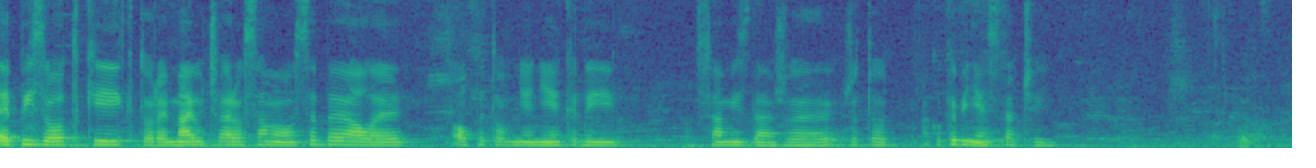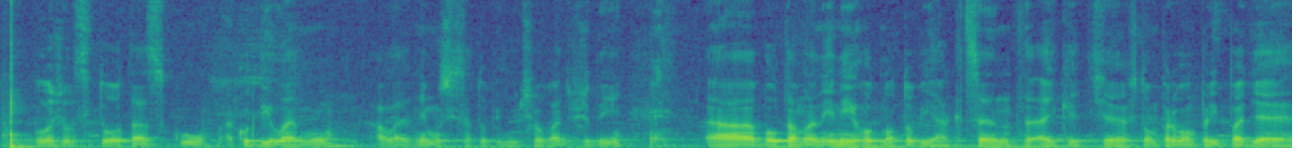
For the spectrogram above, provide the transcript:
epizódky, ktoré majú čaro samo o sebe, ale opätovne niekedy sa mi zdá, že, že to ako keby nestačí. Položil si tú otázku ako dilemu, ale nemusí sa to vylúčovať vždy. A bol tam len iný hodnotový akcent, aj keď e, v tom prvom prípade e,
